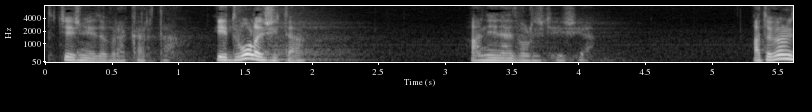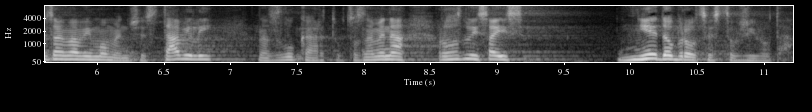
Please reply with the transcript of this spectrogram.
To tiež nie je dobrá karta. Je dôležitá, ale nie najdôležitejšia. A to je veľmi zaujímavý moment, že stavili na zlú kartu. To znamená, rozhodli sa ísť nedobrou cestou života.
